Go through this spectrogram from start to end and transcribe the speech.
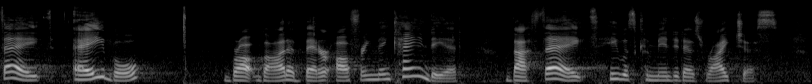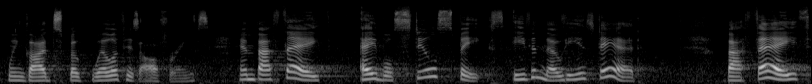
faith, Abel brought God a better offering than Cain did. By faith, he was commended as righteous when God spoke well of his offerings. And by faith, Abel still speaks, even though he is dead. By faith,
